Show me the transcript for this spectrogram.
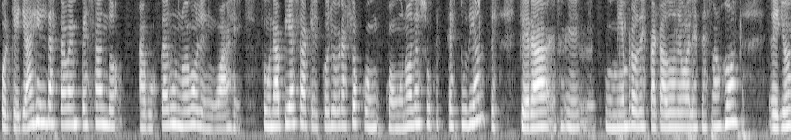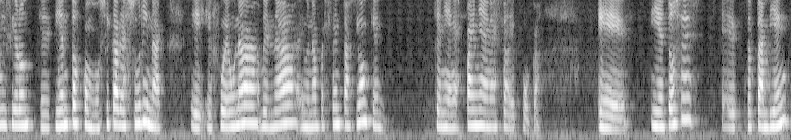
porque ya Hilda estaba empezando a buscar un nuevo lenguaje. Una pieza que él coreografió con, uno de sus estudiantes, que era eh, un miembro destacado de Ballet de San Juan. Ellos hicieron eh, tientos con música de Surinac. fue una, ¿verdad? una presentación que, que, ni en España en esa época. y entonces eh, también,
